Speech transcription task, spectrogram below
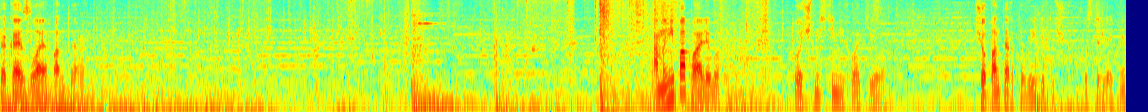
Какая злая пантера. А мы не попали вот. Точности не хватило. Че, пантера-то выйдет еще? Пострелять, нет?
